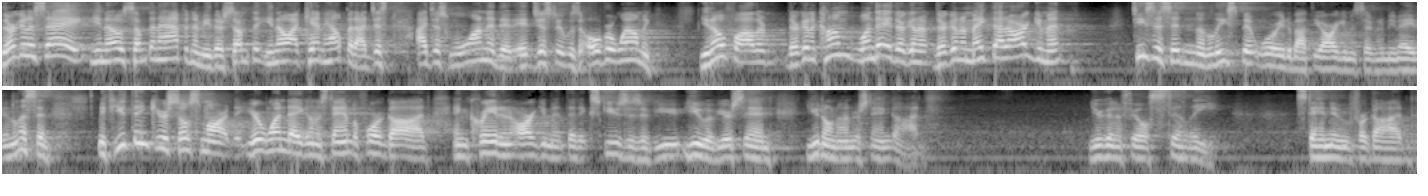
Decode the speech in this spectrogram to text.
They're going to say, you know, something happened to me. There's something, you know, I can't help it. I just, I just wanted it. It just, it was overwhelming. You know, Father, they're going to come one day, they're going to, they're going to make that argument. Jesus isn't the least bit worried about the arguments that are going to be made. And listen, if you think you're so smart that you're one day going to stand before God and create an argument that excuses of you, you of your sin, you don't understand God. You're going to feel silly standing before God,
